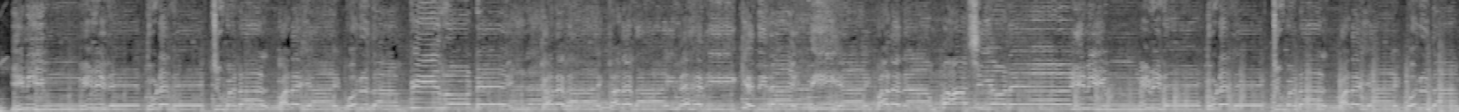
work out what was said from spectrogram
ഇനിയും ഇഴിരെ തുടരെ ചുവടാൽ പടയായി പൊരുതാം വീറോടെ. കടലായി കടലായി ലഹരിക്കെതിരായി തീയായി പടരാം ഭാഷിയോടെ ഇനിയും ഇവിടെ തുടരെ ചുവടാൽ പടയായി പൊരുതാം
